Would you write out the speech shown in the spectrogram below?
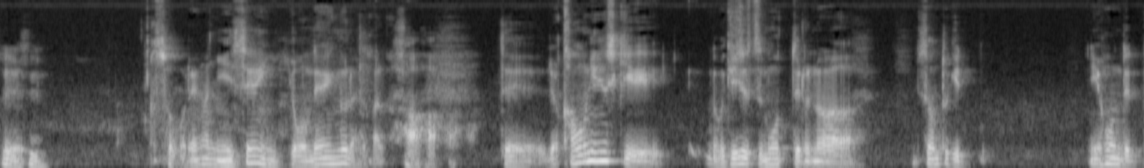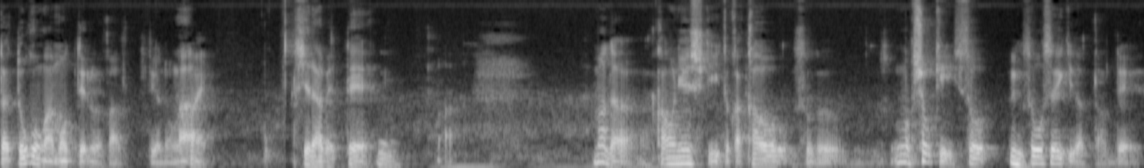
て。それが2004年ぐらいかな。はあ、はあはで、じゃあ顔認識の技術持ってるのは、その時、日本でだどこが持ってるのかっていうのがい。調べて、うん。まだ顔認識とか顔、その、もう初期、そうう、ん創世期だったんで、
